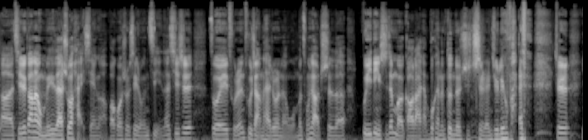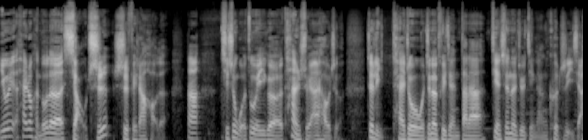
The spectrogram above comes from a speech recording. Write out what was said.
呃，其实刚才我们一直在说海鲜啊，包括说新荣记。那其实作为土生土长的台州人呢，我们从小吃的不一定是这么高大上，不可能顿顿去吃人均六百的，就是因为台州很多的小吃是非常好的。那其实我作为一个碳水爱好者，这里台州我真的推荐大家健身的就尽量克制一下，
